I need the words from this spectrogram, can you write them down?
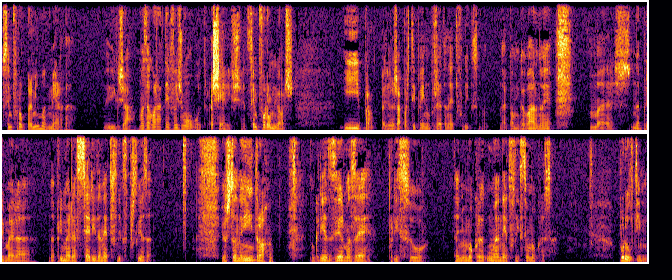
sempre foram para mim uma merda, digo já, mas agora até vejo um ao outro. As séries sempre foram melhores. E pronto, eu já participei num projeto da Netflix, não, não é para me gabar, não é? Mas na primeira, na primeira série da Netflix portuguesa, eu estou na intro, não queria dizer, mas é, por isso tenho uma, uma Netflix tem o meu coração. Por último,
